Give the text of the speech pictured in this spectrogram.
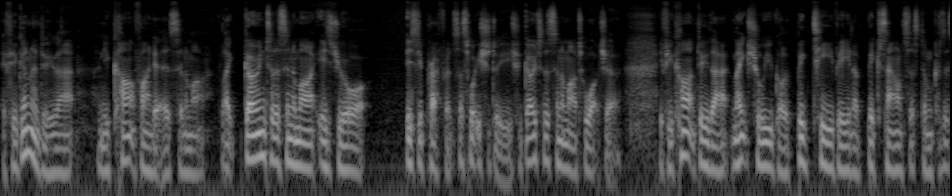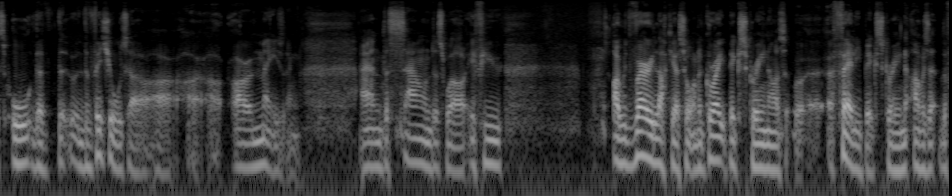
if you're going to do that and you can't find it at cinema, like going to the cinema is your is your preference. That's what you should do. You should go to the cinema to watch it. If you can't do that, make sure you've got a big TV and a big sound system because it's all the the, the visuals are, are, are are amazing, and the sound as well. If you I was very lucky. I saw it on a great big screen. I was a fairly big screen. I was at the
